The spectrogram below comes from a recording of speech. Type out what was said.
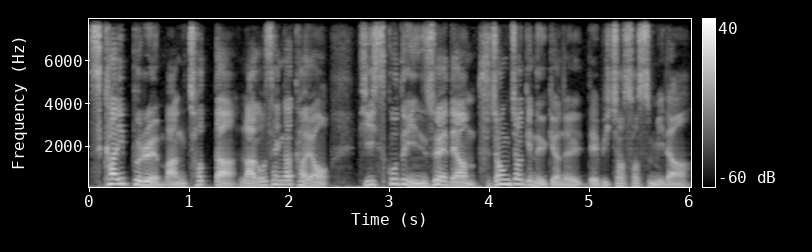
스카이프를 망쳤다 라고 생각하여 디스코드 인수에 대한 부정적인 의견을 내비쳤었습니다.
